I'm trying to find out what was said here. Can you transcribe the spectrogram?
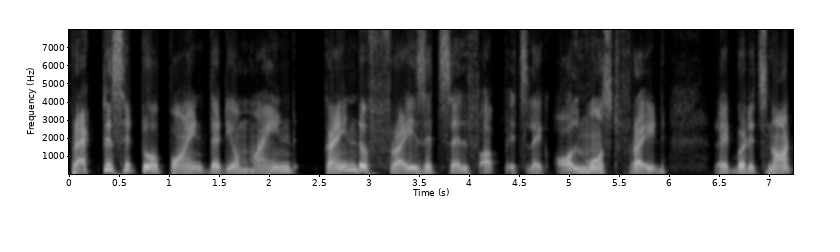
practice it to a point that your mind kind of fries itself up. It's like almost fried right? But it's not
